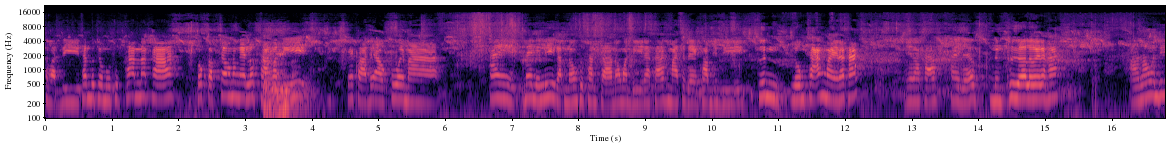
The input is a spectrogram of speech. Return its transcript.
สวัสดีท่านผู้ชมทุกท่านนะคะ พบกับช่องน้องแอนรถถังวันนี้แม่ควานได้เอากล้วยมา ให้แม่ลิลลี่กับน้องสุพรรณษาน้องวันดีนะคะ มาแสดงความยินดีขึ้นลงช้างใหม่นะคะ นี่นะคะ ให้แล้วหนึ่งเครือเลยนะคะอ่าน้องวันดี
